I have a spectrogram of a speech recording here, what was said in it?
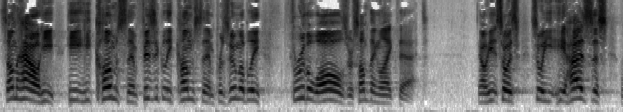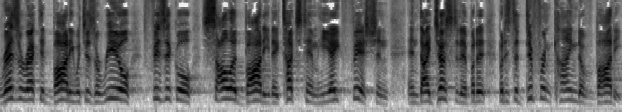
Somehow he, he, he comes to them, physically comes to them, presumably through the walls or something like that. Now, he, so, so he, he has this resurrected body, which is a real physical, solid body. They touched him. He ate fish and, and digested it, but, it, but it's a different kind of body.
